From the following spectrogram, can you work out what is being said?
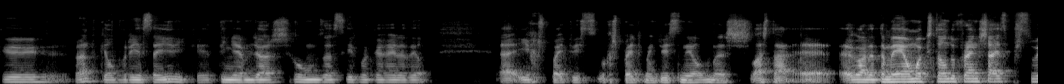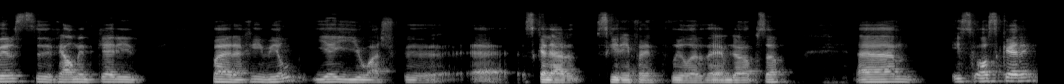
que, pronto, que ele deveria sair e que tinha melhores rumos a seguir com a carreira dele. Uh, e respeito isso, respeito muito isso nele, mas lá está. Uh, agora também é uma questão do franchise perceber se realmente quer ir para rebuild, e aí eu acho que uh, se calhar seguir em frente de Lillard é a melhor opção. Isso, ou se querem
